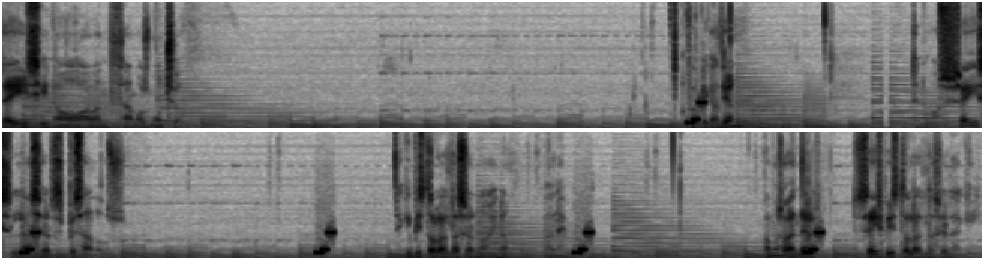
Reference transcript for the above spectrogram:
6 y no avanzamos mucho. Fabricación. Tenemos 6 láseres pesados. Aquí pistolas láser no hay, ¿no? Vale. Vamos a vender 6 pistolas láser de aquí.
